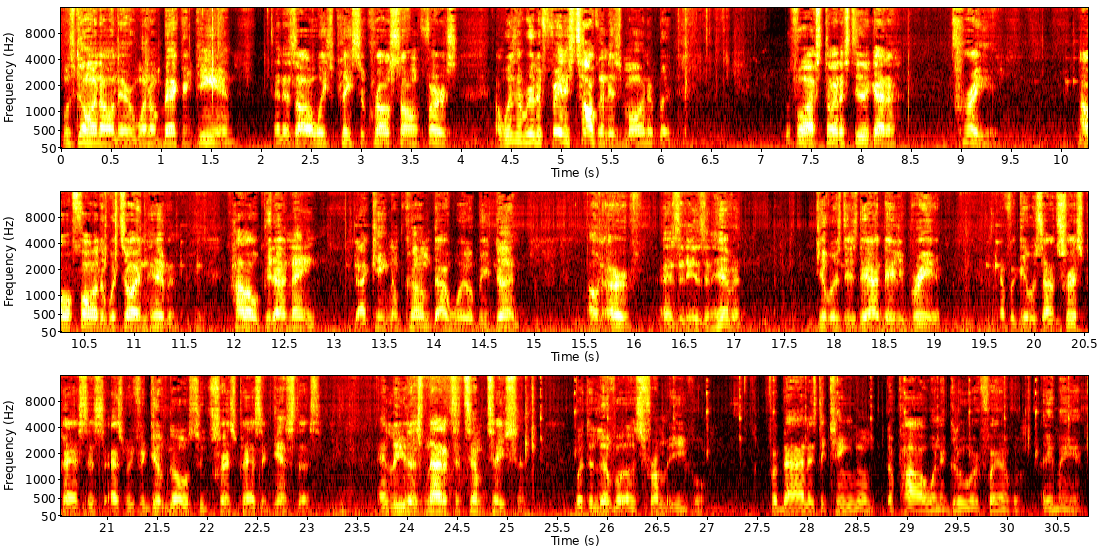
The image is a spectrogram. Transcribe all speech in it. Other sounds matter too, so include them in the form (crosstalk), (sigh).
What's going on, everyone? I'm back again. And as always, place the cross on first. I wasn't really finished talking this morning, but before I start, I still gotta pray. it. Our Father, which art in heaven, hallowed be thy name. Thy kingdom come, thy will be done on earth as it is in heaven. Give us this day our daily bread, and forgive us our trespasses as we forgive those who trespass against us. And lead us not into temptation, but deliver us from evil. For thine is the kingdom, the power, and the glory forever. Amen.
